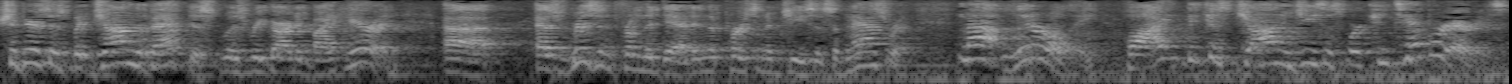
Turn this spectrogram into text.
Shabir says, but John the Baptist was regarded by Herod uh, as risen from the dead in the person of Jesus of Nazareth. Not literally. Why? Because John and Jesus were contemporaries.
